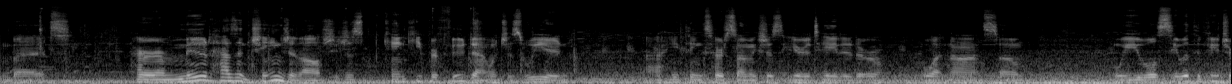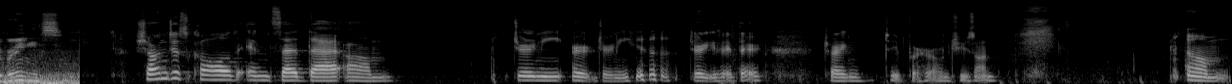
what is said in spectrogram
but her mood hasn't changed at all. She just can't keep her food down, which is weird. Uh, he thinks her stomach's just irritated or whatnot. So we will see what the future brings. Sean just called and said that um, Journey or Journey, Journey's right there, trying to put her own shoes on. Um,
